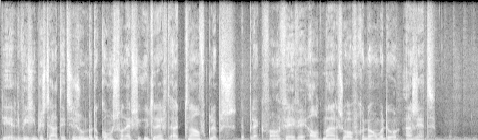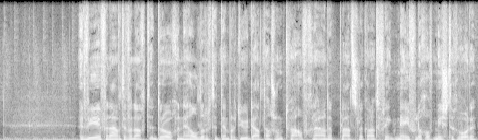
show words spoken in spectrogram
De Eredivisie bestaat dit seizoen door de komst van FC Utrecht uit 12 clubs. De plek van VV Alkmaar is overgenomen door AZ. Het weer vanavond en vannacht droog en helder. De temperatuur daalt naar zo'n 12 graden. Plaatselijk kan het flink nevelig of mistig worden.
